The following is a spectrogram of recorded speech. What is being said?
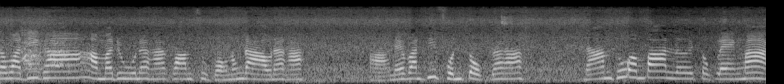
สวัสดีค่ะ มาดูนะคะ ความสุขของน้องดาวนะคะในวันที่ฝนตกนะคะ น้ำท่วมบ้านเลยตกแรงมาก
